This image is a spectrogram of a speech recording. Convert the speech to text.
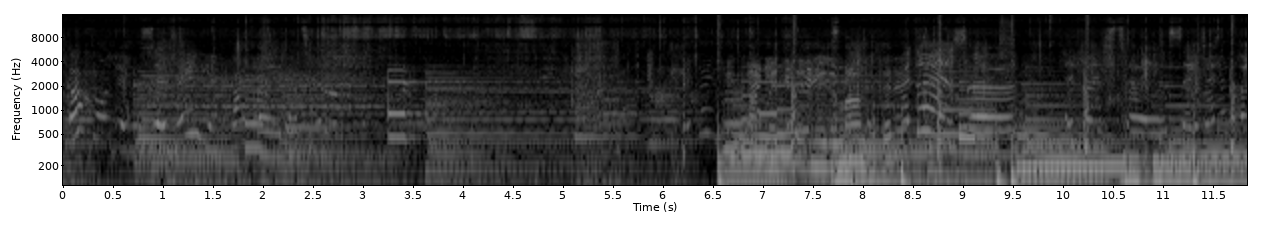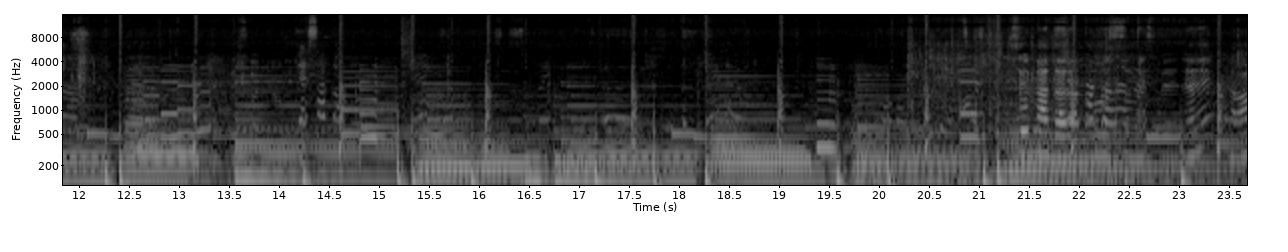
Կան խորդելու սերմեր եւ կան դրել։ Հետո ես Սերնադարան ուզում ես բերենք, հա։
